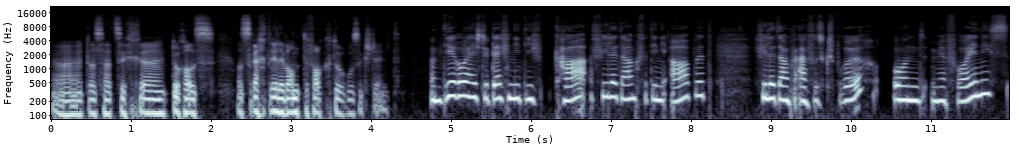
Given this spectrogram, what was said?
Äh, das hat sich äh, doch als, als recht relevanter Faktor herausgestellt. Und die Ruhe hast du definitiv gehabt. Vielen Dank für deine Arbeit. Vielen Dank auch fürs Gespräch. Und wir freuen uns,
